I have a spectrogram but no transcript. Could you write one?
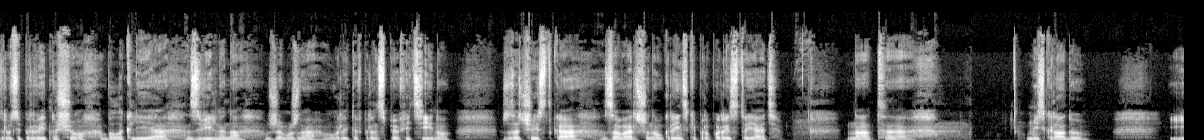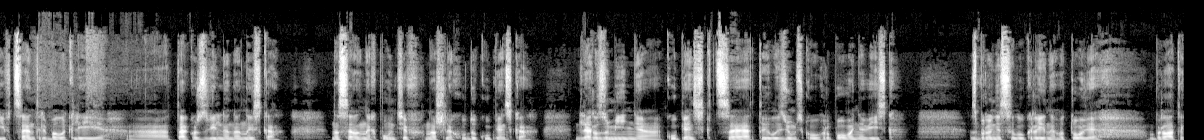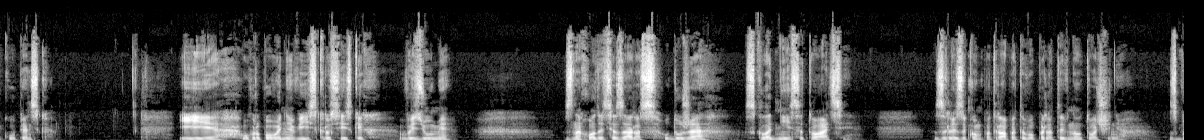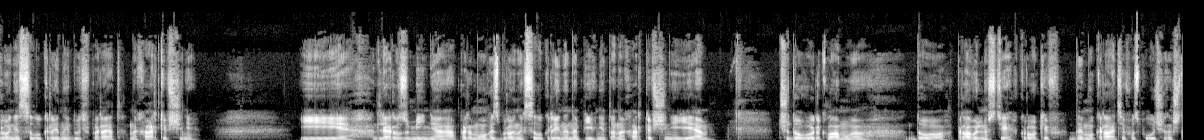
Друзі, привіт! Ну що, Балаклія звільнена. Вже можна говорити, в принципі, офіційно. Зачистка завершена. Українські прапори стоять над е, міськрадою і в центрі Балаклії. Е, також звільнена низка населених пунктів на шляху до Куп'янська. Для розуміння, Куп'янськ це тил Ізюмського угруповання військ. Збройні сили України готові брати Куп'янськ. І угруповання військ російських в Ізюмі знаходиться зараз у дуже складній ситуації з ризиком потрапити в оперативне оточення. Збройні сили України йдуть вперед на Харківщині. І для розуміння перемоги Збройних сил України на півдні та на Харківщині є чудовою рекламою до правильності кроків демократів у Сполучених Штатах.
